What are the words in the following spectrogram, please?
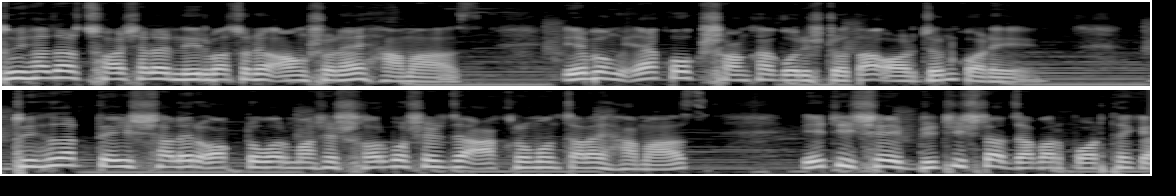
দুই হাজার ছয় সালের নির্বাচনে অংশ নেয় হামাস এবং একক সংখ্যাগরিষ্ঠতা অর্জন করে। দুই হাজার তেইশ সালের অক্টোবর মাসে সর্বশেষ যে আক্রমণ চালায় হামাস, এটি সেই ব্রিটিশরা যাবার পর থেকে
